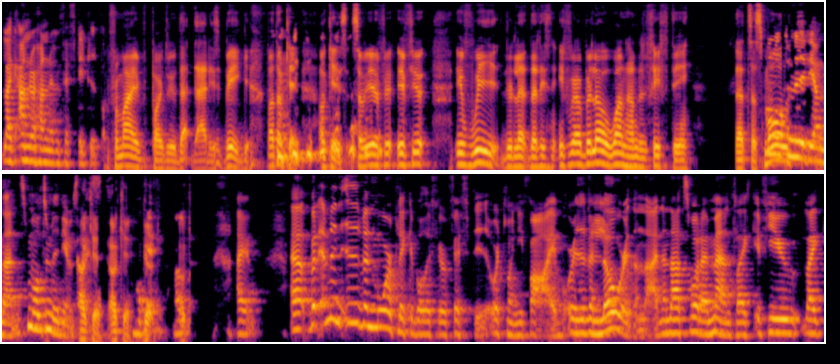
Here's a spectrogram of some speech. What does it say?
like under 150 people. From my point of view, that that is big. But okay, okay. So if if you if we that listen, if we are below 150, that's a small, small to medium. Then small to medium size. Okay, okay, okay. good. Okay. I, uh, but I mean, even more applicable if you're 50 or 25 or even lower than that. And that's what I meant. Like, if you like,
